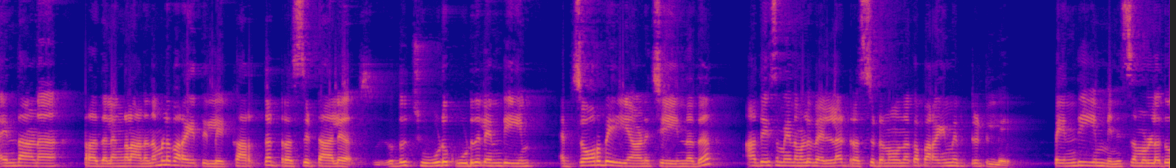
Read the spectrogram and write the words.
എന്താണ് പ്രതലങ്ങളാണ്. നമ്മൾ പറയത്തില്ലേ കറുത്ത ഡ്രസ് ഇട്ടാൽ അത് ചൂട് കൂടുതൽ എന്ത് ചെയ്യും? അബ്സോർബ് ചെയ്യുകയാണ് ചെയ്യുന്നത്. അതേസമയം നമ്മൾ വെള്ള ഡ്രസ്സ് ഇടണമെന്നൊക്കെ പറയുന്ന ഇട്ടിട്ടില്ലേ? അപ്പൊ എന്ത് ചെയ്യും? മിനുസമുള്ളതോ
